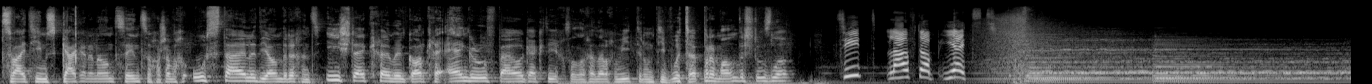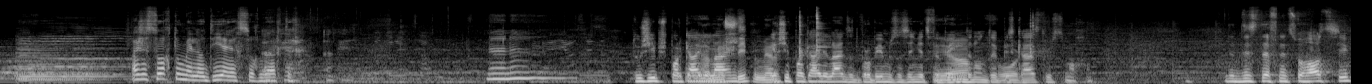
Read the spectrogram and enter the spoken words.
zwei Teams gegeneinander sind. So kannst du einfach austeilen, die anderen können es einstecken, müssen gar keinen Anger aufbauen gegen dich, sondern können einfach weiter und die Wut jemandem anders auslassen. Zeit läuft ab jetzt. Weißt du, such du Melodien, ich suche Wörter. Na, na. Du schreibst ein paar geile Ja, Lines, schreiben, ich schreibe ein paar geile Lines und probieren wir das irgendwie zu verbinden Ja, und etwas voll. Geiles daraus zu machen. Das darf nicht zu hart sein.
